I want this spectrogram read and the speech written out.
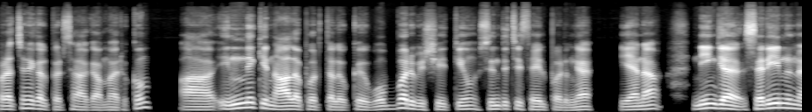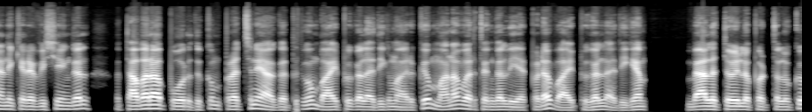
பிரச்சனைகள் பெருசாகாமல் இருக்கும். இன்னைக்கு நாளை பொறுத்தளவுக்கு ஒவ்வொரு விஷயத்தையும் சிந்திச்சு செயல்படுங்க. ஏன்னா, நீங்கள் சரின்னு நினைக்கிற விஷயங்கள் தவறாக போகிறதுக்கும் பிரச்சனை ஆகறதுக்கும் வாய்ப்புகள் அதிகமாக இருக்குது மன வருத்தங்கள் ஏற்பட வாய்ப்புகள் அதிகம். வேலை தொழிலை பொறுத்தளவுக்கு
